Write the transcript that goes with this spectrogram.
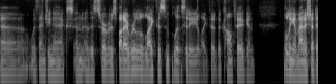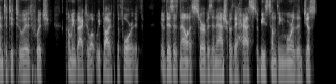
uh, with Nginx and, and the service, but I really like the simplicity, like the, the config and pulling a managed identity to it. Which coming back to what we talked before, if if this is now a service in Azure, there has to be something more than just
